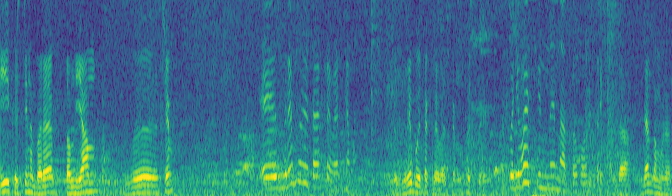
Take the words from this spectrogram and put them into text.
І Кристина бере том-ям з чим? Е, З рибою та креветками. З рибою та креветками. Ось цей. Сподіваюсь, він не надто гострий. Да. Йдемо замовляти.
